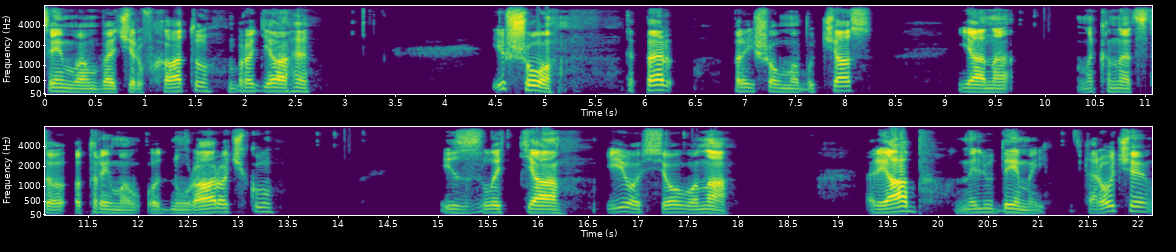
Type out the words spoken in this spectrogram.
Всім вам вечір в хату, бродяги. І що? Тепер прийшов, мабуть, час. Я на... наконець-то отримав одну рарочку із злиття. І ось вона. Ряб нелюдимий. Коротше,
